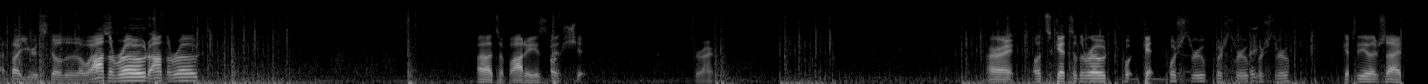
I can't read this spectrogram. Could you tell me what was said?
I thought you were still to the west. On the road, on the road. Oh, it's a body, isn't Oh it? shit. That's right. All right, let's get to the road. Pu get push through, push through, push through. Get to the other side.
